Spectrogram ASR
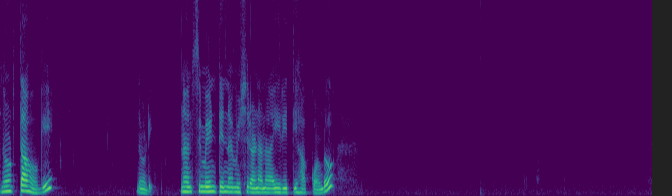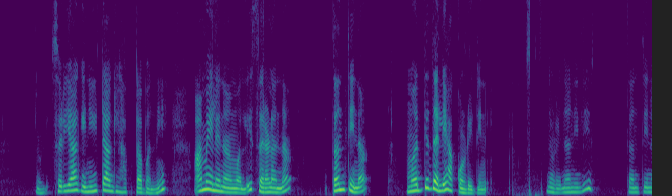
ನೋಡ್ತಾ ಹೋಗಿ. ನೋಡಿ. ನಾನು ಸಿಮೆಂಟಿನ ಮಿಶ್ರಣನ ಈ ರೀತಿ ಹಾಕ್ಕೊಂಡು ನೋಡಿ, ಸರಿಯಾಗಿ ನೀಟಾಗಿ ಹಾಕ್ತಾ ಬನ್ನಿ. ಆಮೇಲೆ ನಾವು ಅಲ್ಲಿ ಸರಳನ್ನು ತಂತಿನ ಮಧ್ಯದಲ್ಲಿ ಹಾಕ್ಕೊಂಡಿದ್ದೀನಿ. ನೋಡಿ, ನಾನಿಲ್ಲಿ ತಂತಿನ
